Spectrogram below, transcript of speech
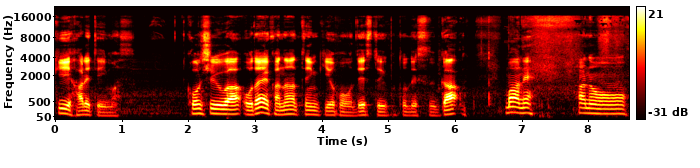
きり晴れています。今週は穏やかな天気予報ですということですがまあねあの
